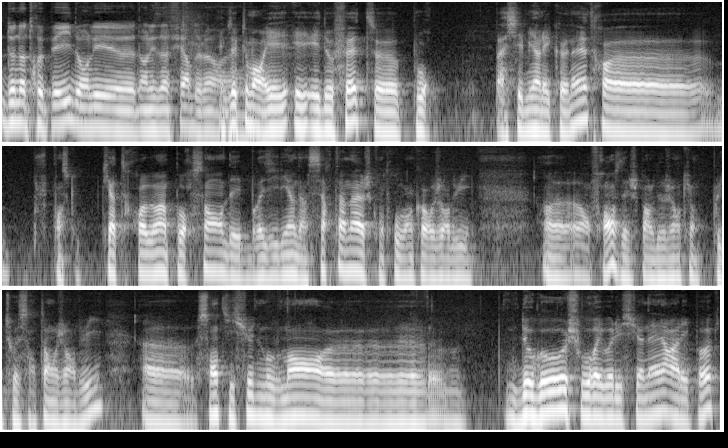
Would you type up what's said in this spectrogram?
de notre pays dans les, dans les affaires de leur. Exactement. Et, et, de fait, pour assez bien les connaître, je pense que 80% des Brésiliens d'un certain âge qu'on trouve encore aujourd'hui euh, en France, je parle de gens qui ont plus de 60 ans aujourd'hui, euh, sont issus de mouvements euh, de gauche ou révolutionnaires à l'époque,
